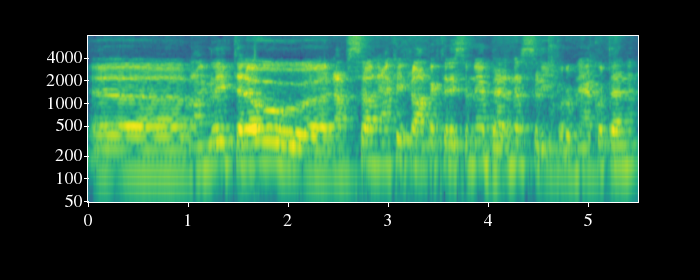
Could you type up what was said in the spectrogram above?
uh, v Anglii, kterou napsal nějaký chlápek, který se jmenuje Berners-Lee, podobně jako ten,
